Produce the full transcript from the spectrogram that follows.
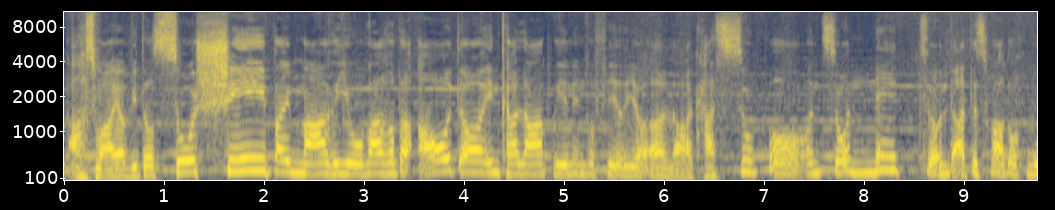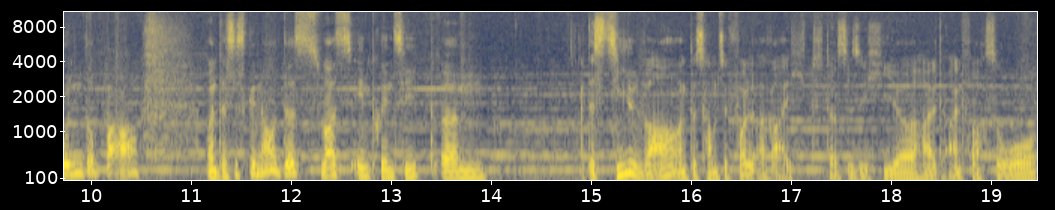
Ach, es war ja wieder so schön bei Mario. War der auch da in Kalabrien in der Ferienanlage. Ah, super und so nett. Und ah, das war doch wunderbar. Und das ist genau das, was im Prinzip ähm, das Ziel war. Und das haben sie voll erreicht. Dass sie sich hier halt einfach so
